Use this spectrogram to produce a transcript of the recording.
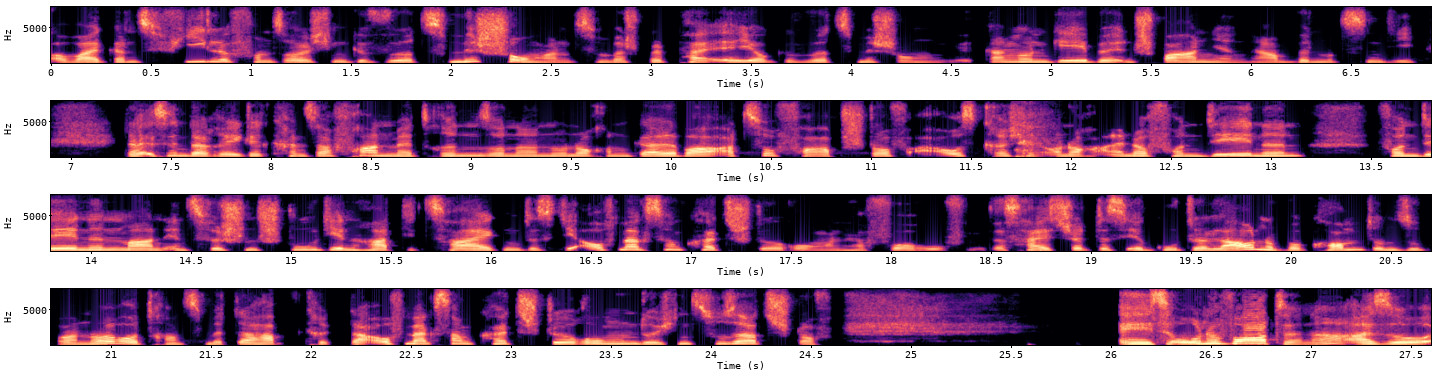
weil ganz viele von solchen Gewürzmischungen, zum Beispiel Paella-Gewürzmischungen, gang und gäbe in Spanien, ja, benutzen die. Da ist in der Regel kein Safran mehr drin, sondern nur noch ein gelber Azofarbstoff, ausgerechnet auch noch einer von denen, von denen man inzwischen Studien hat, die zeigen, dass die Aufmerksamkeitsstörungen hervorrufen. Das heißt, statt dass ihr gute Laune bekommt und super Neurotransmitter habt, kriegt ihr Aufmerksamkeitsstörungen durch einen Zusatzstoff. Ey, ist ohne Worte, ne? Also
